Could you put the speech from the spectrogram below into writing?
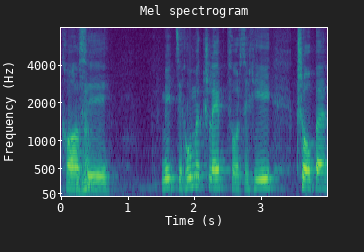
quasi mhm. mit sich herumgeschleppt, vor sich hin geschoben.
